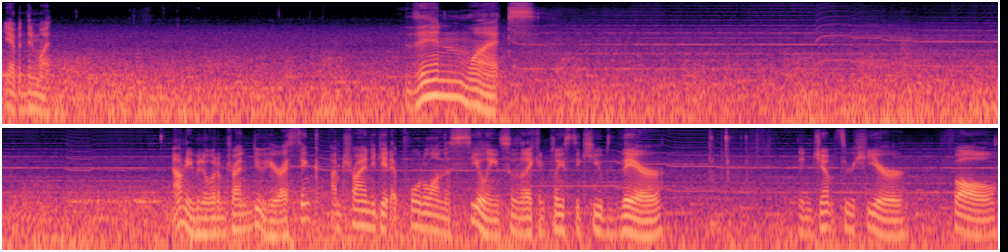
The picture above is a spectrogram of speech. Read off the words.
Yeah, but then what? Then what? I don't even know what I'm trying to do here. I think I'm trying to get a portal on the ceiling so that I can place the cube there. Then jump through here, fall,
